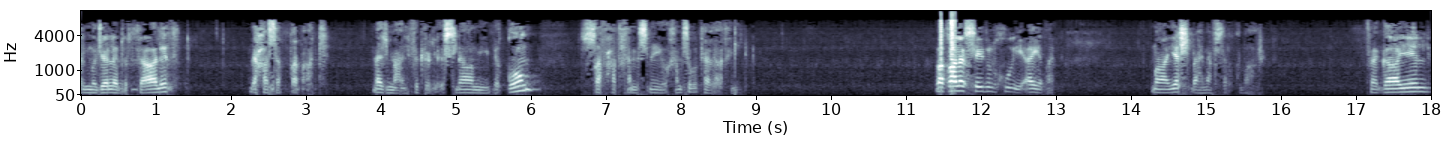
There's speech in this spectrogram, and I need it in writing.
المجلد الثالث بحسب طبعة. مجمع الفكر الإسلامي بقوم صفحة 535 وقال السيد الخوئي أيضا ما يشبه نفس العبارة فقايل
